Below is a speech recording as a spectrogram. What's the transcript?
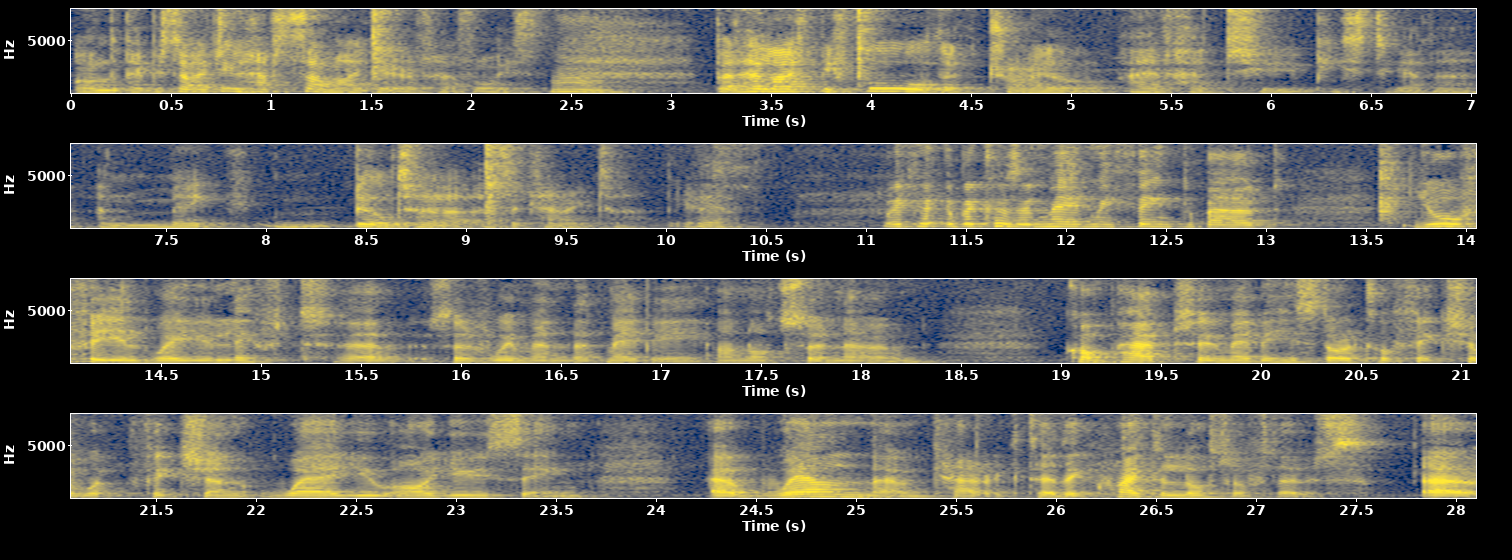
on the paper. So I do have some idea of her voice. Mm. But her life before the trial, I have had to piece together and make build her as a character. Yes. Yeah. Because it made me think about your field where you lift uh, sort of women that maybe are not so known, compared to maybe historical fiction, fiction where you are using a well-known character. There are quite a lot of those. Uh,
